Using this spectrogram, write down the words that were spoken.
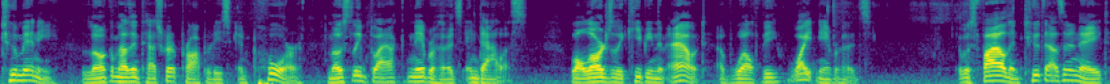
too many low income housing tax credit properties in poor, mostly black neighborhoods in Dallas, while largely keeping them out of wealthy white neighborhoods. It was filed in 2008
